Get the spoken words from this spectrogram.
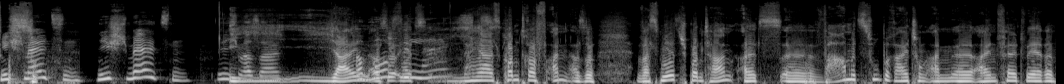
Nicht so. schmelzen, nicht schmelzen, will ich mal sagen. Ja, also jetzt, naja, es kommt drauf an. Also, was mir jetzt spontan als äh, warme Zubereitung an äh, einfällt, wäre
